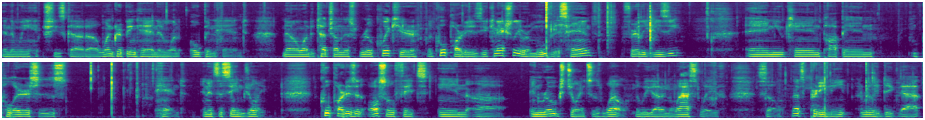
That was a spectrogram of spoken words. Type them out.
And then we she's got uh, one gripping hand and one open hand. Now I want to touch on this real quick here. The cool part is you can actually remove this hand fairly easy and you can pop in Polaris's hand and it's the same joint. The cool part is it also fits in uh, in Rogue's joints as well that we got in the last wave. So that's pretty neat. I really dig that.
